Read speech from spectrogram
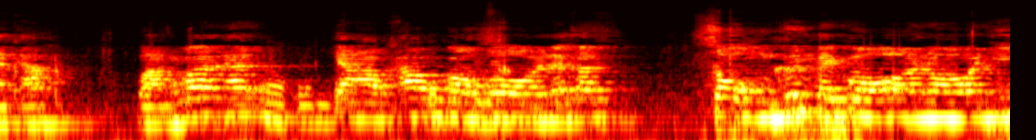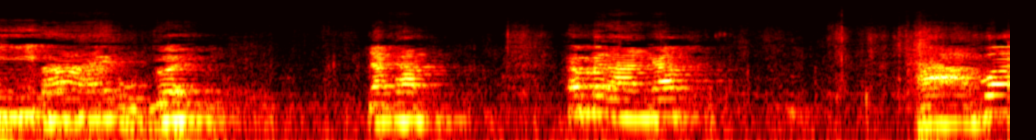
นะครับ หวังว่าท่านจะเอาเข้ากบแล้วก็ส่งขึ้นไปกอนวันที่25ให้ผมด้วยนะครับท่านประธานครับ ถามว่า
